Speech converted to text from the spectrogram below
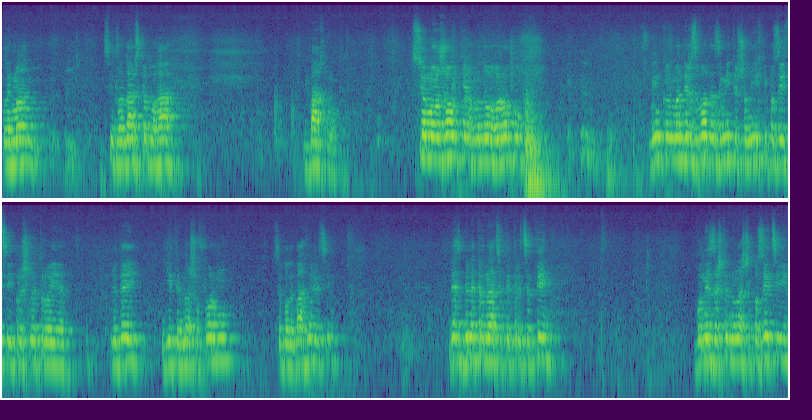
Лиман, Світлодарська дуга, Бахмут. 7 жовтня минулого року він, командир взводу, замітив, що на їхні позиції прийшли троє людей, діти в нашу форму. Це були вагнерівці. Десь біля 13.30 вони зайшли на наші позиції,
